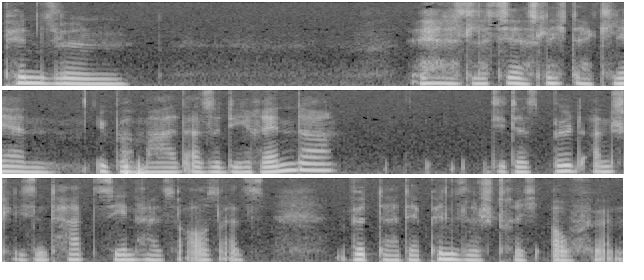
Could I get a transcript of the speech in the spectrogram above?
Pinseln, ja, das lässt sich ja schlecht erklären, übermalt. Also die Ränder, die das Bild anschließend hat, sehen halt so aus, als würde da der Pinselstrich aufhören.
